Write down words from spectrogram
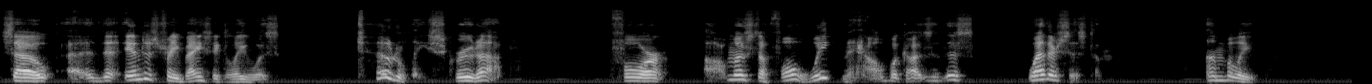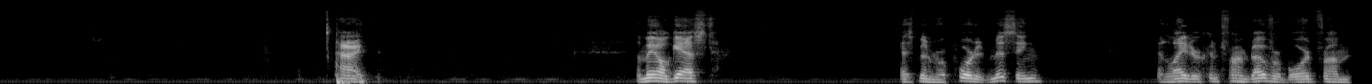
So uh, the industry basically was totally screwed up for almost a full week now because of this weather system. Unbelievable. All right. A male guest has been reported missing and later confirmed overboard from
